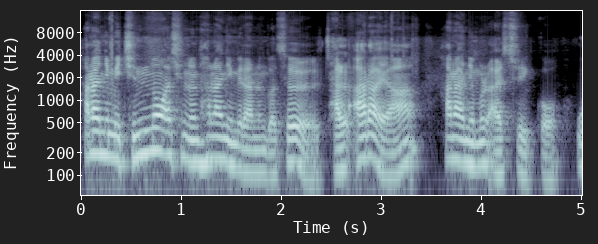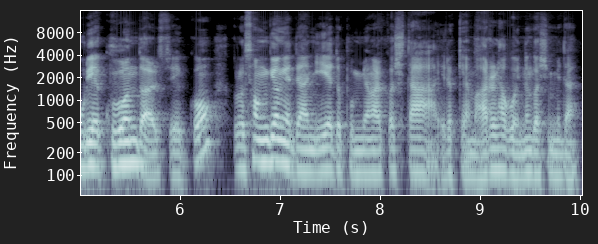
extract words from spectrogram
하나님이 진노하시는 하나님이라는 것을 잘 알아야 하나님을 알 수 있고 우리의 구원도 알 수 있고 그리고 성경에 대한 이해도 분명할 것이다 이렇게 말을 하고 있는 것입니다.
